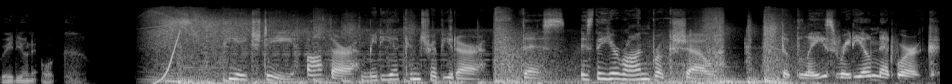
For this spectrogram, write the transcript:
Radio Network. PhD, author, media contributor. This is the Yaron Brooks Show, the Blaze Radio Network.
